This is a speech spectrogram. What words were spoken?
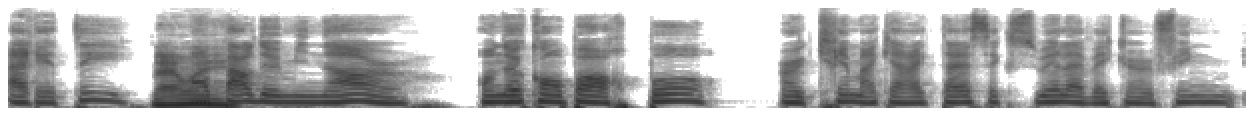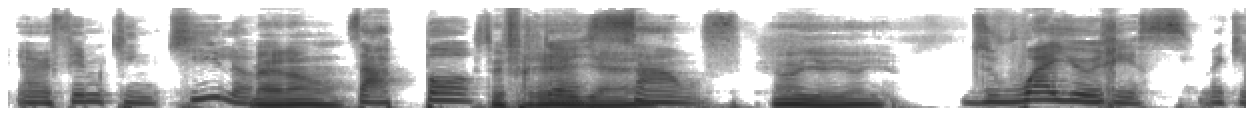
Arrêtez. Ben. On parle de mineur. On ne compare pas un crime à caractère sexuel avec un film, un film kinky, là. Ben non. ça n'a pas C'est de sens. Aïe, aïe, aïe. Du voyeurisme, OK?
